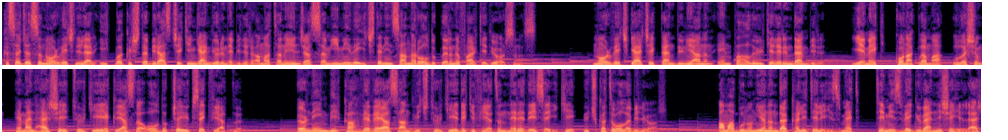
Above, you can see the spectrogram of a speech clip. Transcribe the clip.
Kısacası Norveçliler ilk bakışta biraz çekingen görünebilir ama tanıyınca samimi ve içten insanlar olduklarını fark ediyorsunuz. Norveç gerçekten dünyanın en pahalı ülkelerinden biri. Yemek, konaklama, ulaşım, hemen her şey Türkiye'ye kıyasla oldukça yüksek fiyatlı. Örneğin bir kahve veya sandviç Türkiye'deki fiyatın neredeyse 2-3 katı olabiliyor. Ama bunun yanında kaliteli hizmet, temiz ve güvenli şehirler,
